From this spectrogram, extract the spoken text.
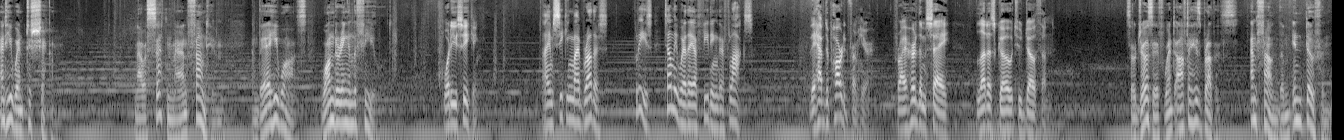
and he went to Shechem. Now a certain man found him, and there he was, wandering in the field. What are you seeking? I am seeking my brothers. Please tell me where they are feeding their flocks. They have departed from here, for I heard them say, Let us go to Dothan. So Joseph went after his brothers, and found them in Dothan.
